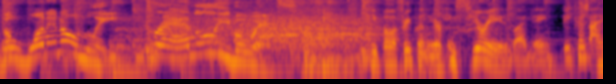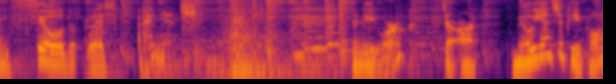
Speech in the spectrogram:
the one and only Fran Lebowitz. People frequently are infuriated by me because I'm filled with opinions. In New York, there are millions of people,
